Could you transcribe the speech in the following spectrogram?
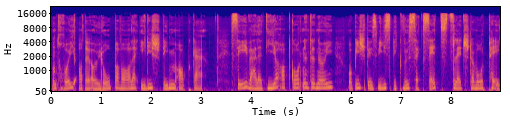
und können an den Europawahlen ihre Stimme abgeben. Sie wählen die Abgeordneten neu, die beispielsweise bei gewissen Gesetzen das letzte Wort haben.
